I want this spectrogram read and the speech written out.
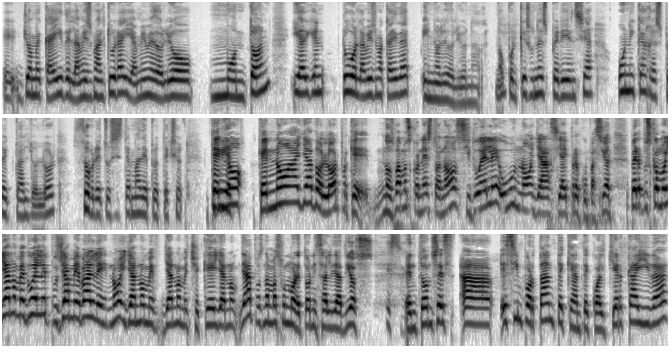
eh, yo me caí de la misma altura y a mí me dolió un montón y alguien tuvo la misma caída y no le dolió nada, ¿no? Porque es una experiencia única respecto al dolor sobre tu sistema de protección. Que Bien, no, que no haya dolor, porque nos vamos con esto, ¿no? Si duele, uh, no, ya sí hay preocupación. Pero pues como ya no me duele, pues ya me vale, ¿no? Y ya no me, ya no me chequé, ya no, ya pues nada más un moretón y salí adiós. Exacto. Entonces, ah, es importante que ante cualquier caída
